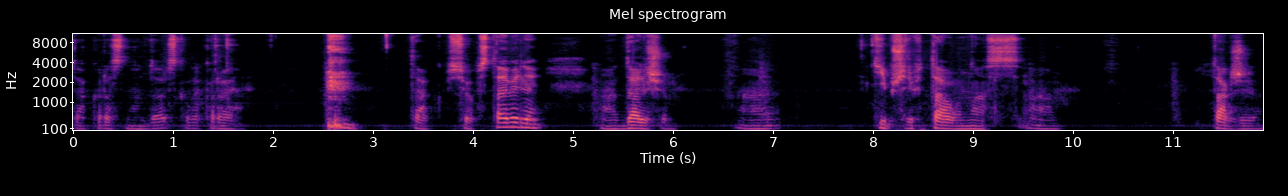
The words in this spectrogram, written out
Так, Краснодарского края. так, все, вставили. А, дальше. А, тип шрифта у нас а, также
